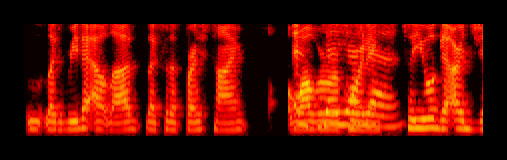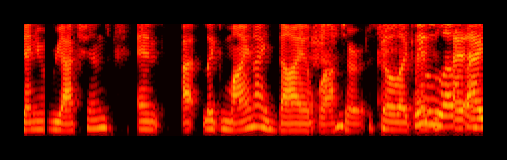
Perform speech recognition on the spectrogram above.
like read it out loud like for the first time And- while we're yeah, yeah, recording, yeah. so you will get our genuine reactions. And uh, like mine, I die of laughter. So like I just love I, I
